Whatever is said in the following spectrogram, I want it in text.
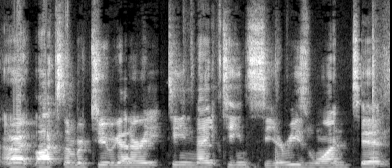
All right, box number two, we got our 1819 Series 110.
